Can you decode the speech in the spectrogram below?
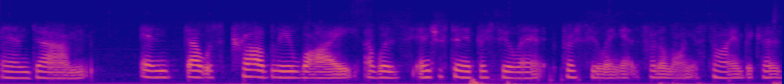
and um, and that was probably why I was interested in pursuing pursuing it for the longest time because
